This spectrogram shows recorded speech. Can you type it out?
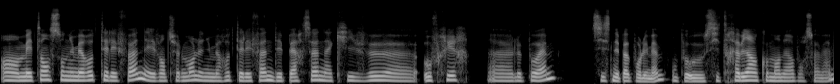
en mettant son numéro de téléphone et éventuellement le numéro de téléphone des personnes à qui il veut offrir le poème, si ce n'est pas pour lui-même. On peut aussi très bien en commander un pour soi-même.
